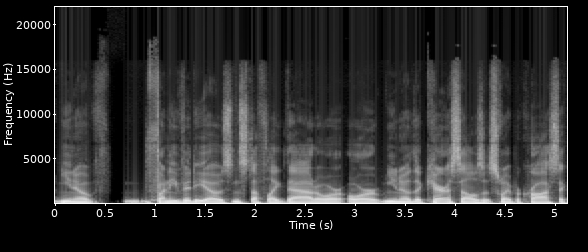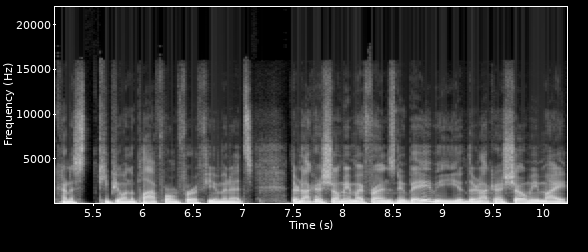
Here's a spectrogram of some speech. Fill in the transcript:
you know, funny videos and stuff like that, or or you know, the carousels that swipe across that kind of keep you on the platform for a few minutes. They're not going to show me my friend's new baby. They're not going to show me my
